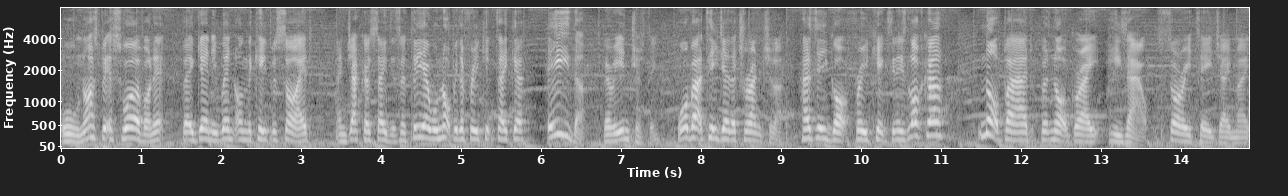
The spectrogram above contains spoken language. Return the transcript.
Oh, nice bit of swerve on it. But again, he went on the keeper's side and Jacko saved it. So Theo will not be the free kick taker either. Very interesting. What about TJ the Tarantula? Has he got free kicks in his locker? Not bad, but not great. He's out. Sorry, TJ, mate.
